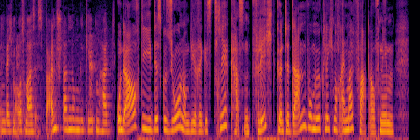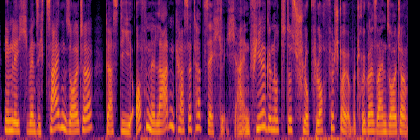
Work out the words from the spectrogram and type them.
in welchem Ausmaß es Beanstandungen gegeben hat. Und auch die Diskussion um die Registrierkassenpflicht könnte dann womöglich noch einmal Fahrt aufnehmen, nämlich wenn sich zeigen sollte, dass die offene Ladenkasse tatsächlich ein viel genutztes Schlupfloch für Steuerbetrüger sein sollte.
